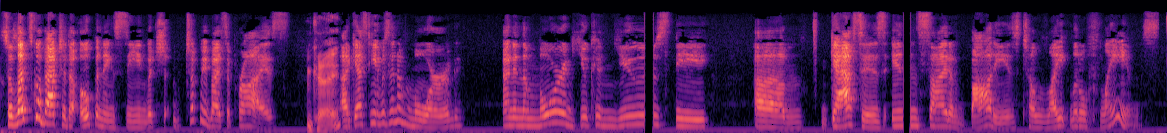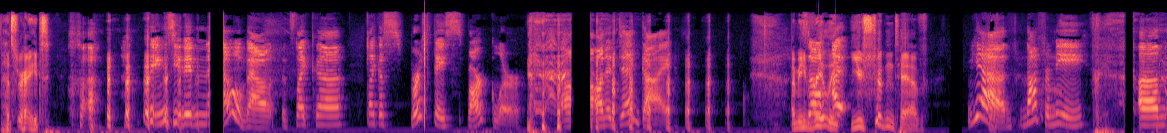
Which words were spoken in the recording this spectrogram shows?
So let's go back to the opening scene, which took me by surprise. Okay. I guess he was in a morgue, and in the morgue, you can use the um, gases inside of bodies to light little flames. That's right. Things you didn't know about. It's like a like a birthday sparkler uh, on a dead guy. I mean, So really, I- you shouldn't have. Yeah, not for me. Um,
